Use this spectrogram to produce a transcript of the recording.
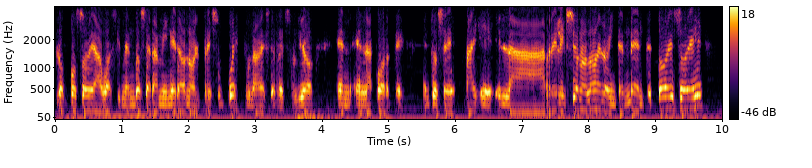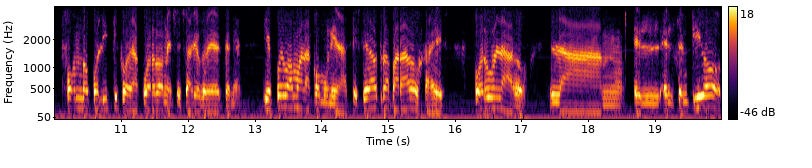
los pozos de agua, si Mendoza era minera o no, el presupuesto una vez se resolvió en, en la Corte. Entonces, eh, la reelección o no de los intendentes, todo eso es fondo político de acuerdo necesario que debe tener. Y después vamos a la comunidad, que se da otra paradoja, es, por un lado, la, mm, el sentido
